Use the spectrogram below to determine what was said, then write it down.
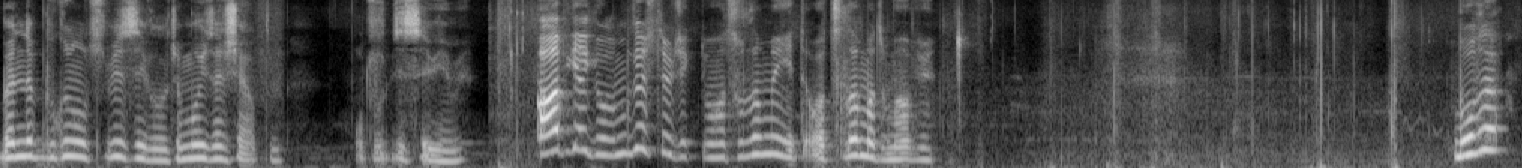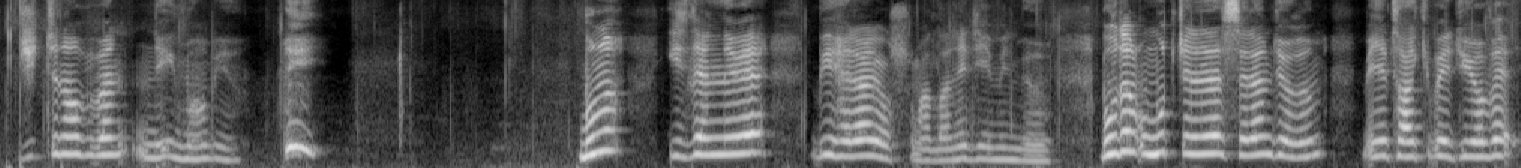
ben de bugün 31 seviye olacağım. O yüzden şey yaptım. 31 seviyemi. Abi ya yolumu gösterecektim. Hatırlamaydı. Hatırlamadım abi. Bu arada cidden abi ben neyim abi ya? Bunu izleyenlere bir helal olsun valla ne diyeyim bilmiyorum. Buradan Umut Celal'e selam diyorum. Beni takip ediyor ve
